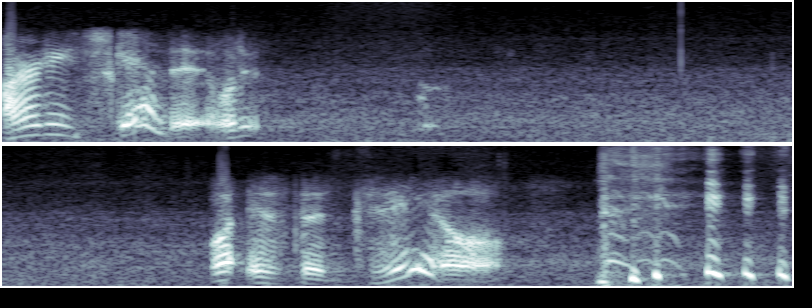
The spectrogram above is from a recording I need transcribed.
I already scanned it. What? It, what is the deal?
